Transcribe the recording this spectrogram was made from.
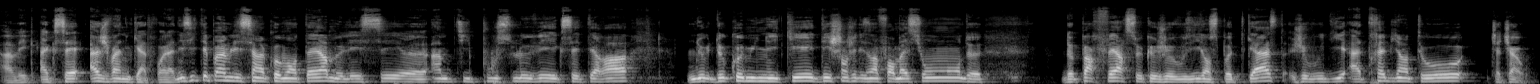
avec accès H24. Voilà, n'hésitez pas à me laisser un commentaire, me laisser euh, un petit pouce levé, etc. De, communiquer, d'échanger des informations, de, de parfaire ce que je vous dis dans ce podcast. Je vous dis à très bientôt. Ciao, ciao.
